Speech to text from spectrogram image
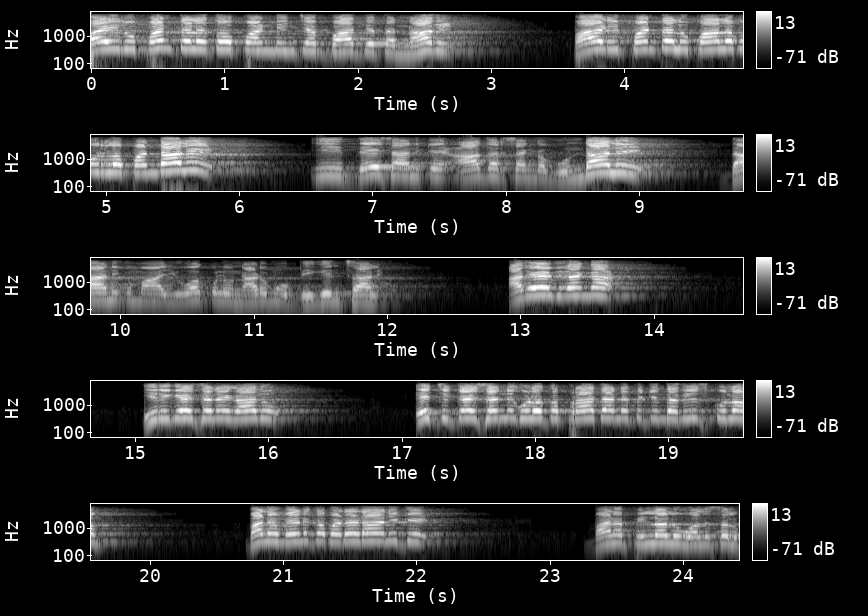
పైరు పంటలతో పండించే బాధ్యత నాది. పాడి పంటలు పాలమూరులో పండాలి. ఈ దేశానికి ఆదర్శంగా ఉండాలి. దానికి మా యువకులు నడుము బిగించాలి. అదేవిధంగా ఇరిగేషనే కాదు ఎడ్యుకేషన్ని కూడా ఒక ప్రాధాన్యత కింద తీసుకున్నాం. మనం వెనుకబడడానికి మన పిల్లలు వలసలు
